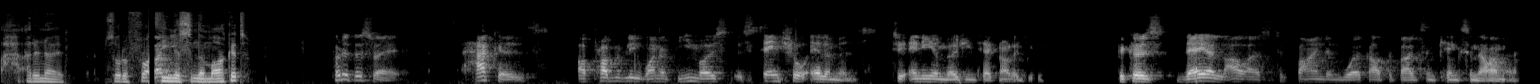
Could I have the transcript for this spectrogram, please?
I don't know, sort of frothiness in the market? Put it this way hackers are probably one of the most essential elements to any emerging technology because they allow us to find and work out the bugs and kinks in the armor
